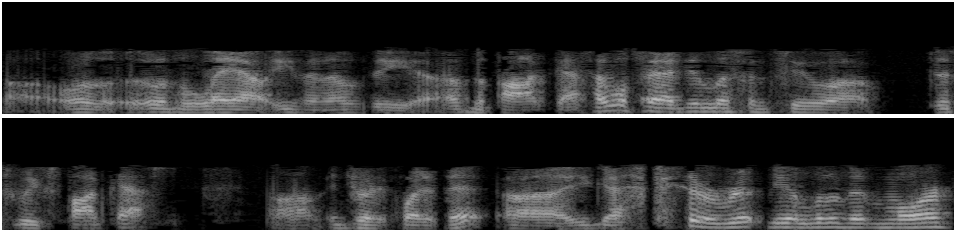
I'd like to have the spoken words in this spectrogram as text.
uh, or, the, or the layout even of the of the podcast. I will say I did listen to this week's podcast. Uh, enjoyed it quite a bit. You guys could have ripped me a little bit more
